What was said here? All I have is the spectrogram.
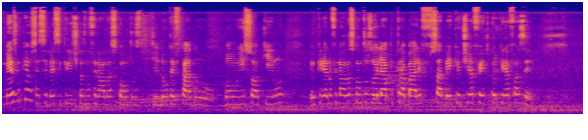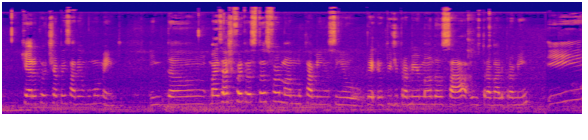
mesmo que eu recebesse críticas no final das contas de não ter ficado bom isso ou aquilo, eu queria, no final das contas, olhar para o trabalho e saber que eu tinha feito o que eu queria fazer. Que era o que eu tinha pensado em algum momento. Então, mas acho que foi se transformando no caminho, assim, eu, eu pedi para minha irmã dançar o trabalho para mim e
